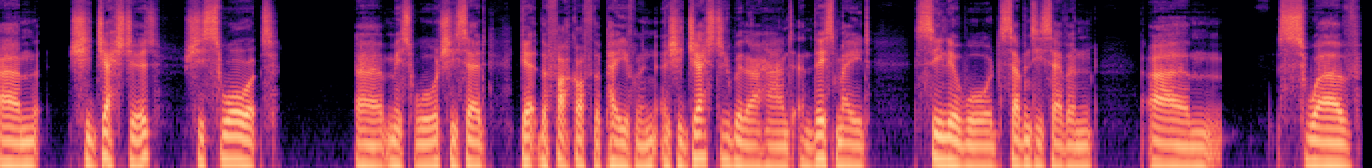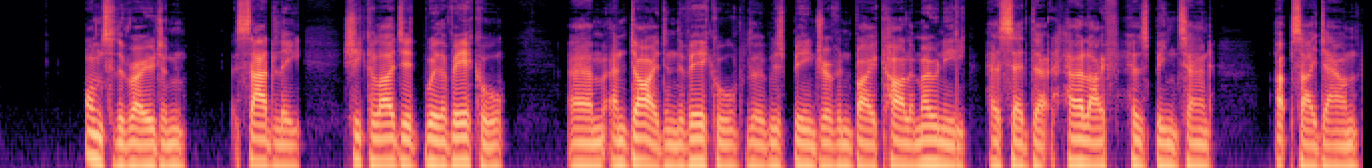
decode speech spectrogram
um, she gestured, she swore at uh, Miss Ward. She said, "Get the fuck off the pavement," and she gestured with her hand, and this made Celia Ward, 77, um, swerve onto the road, and sadly, she collided with a vehicle um, and died. And the vehicle that was being driven by Carla Moni has said that her life has been turned upside down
